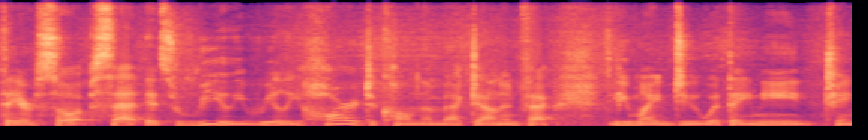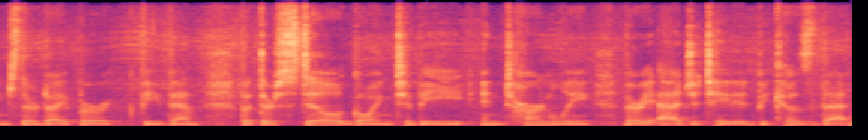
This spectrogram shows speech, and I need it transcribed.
they are so upset. It's really really hard to calm them back down. In fact, you might do what they need, change their diaper, feed them, but they're still going to be internally very agitated because that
